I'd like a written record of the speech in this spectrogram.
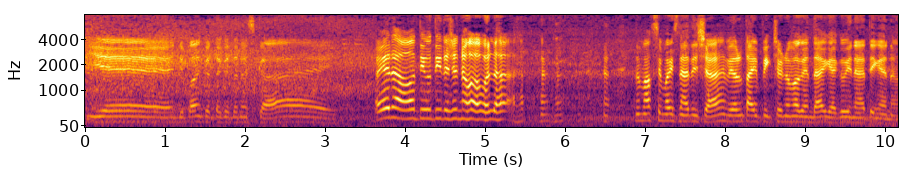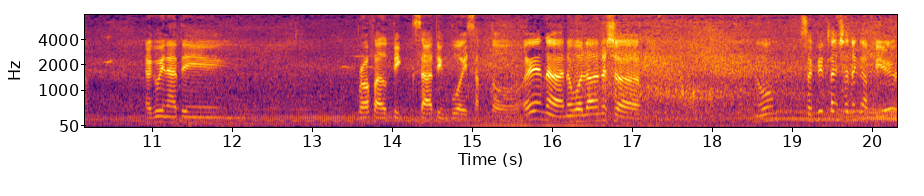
Yeah, di ba? Ang ganda-ganda ng sky. Ayan na, unti-unti na siya nawawala. Na-maximize natin siya. Meron tayong picture na maganda. Gagawin natin ano. Gagawin nating profile pic sa ating buhay sakto. Ayan na, nawala na siya. No? Saglit lang siya nag-appear.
